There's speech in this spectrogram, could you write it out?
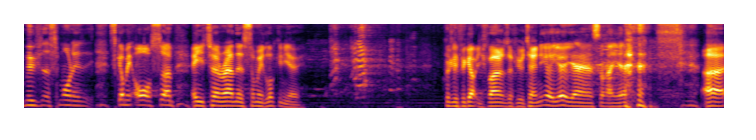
move this morning. It's going to be awesome. And you turn around, there's somebody looking at you. Quickly pick up your phones if you're attending. Yeah, yeah, yeah. Something, yeah. Uh,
